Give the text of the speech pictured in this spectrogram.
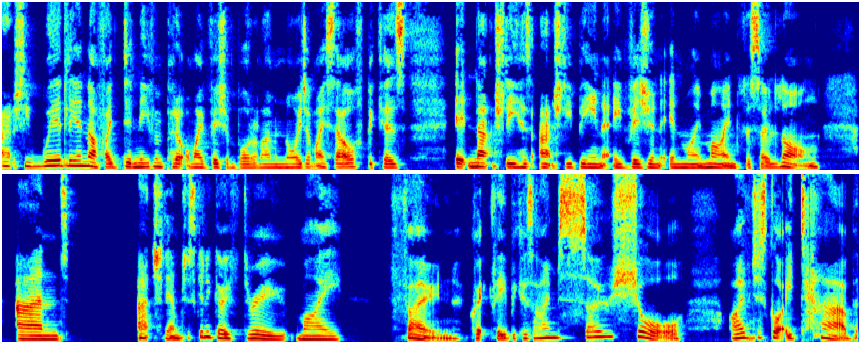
actually weirdly enough, I didn't even put it on my vision board, and I'm annoyed at myself because it naturally has actually been a vision in my mind for so long. And actually, I'm just going to go through my phone quickly because I'm so sure I've just got a tab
